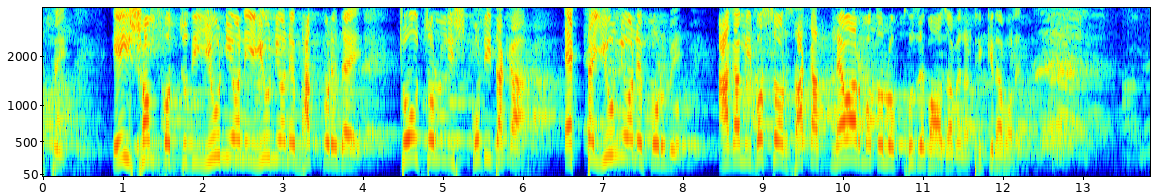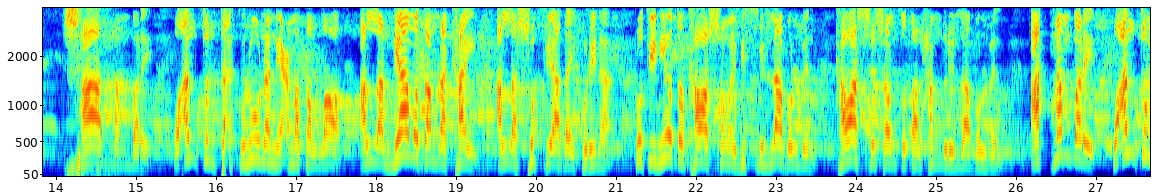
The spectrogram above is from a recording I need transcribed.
আছে এই সম্পদ যদি ইউনিয়নে ইউনিয়নে ভাগ করে দেয়, চৌচল্লিশ কোটি টাকা একটা ইউনিয়নে পড়বে। আগামী বছর জাকাত নেওয়ার মতো লোক খুঁজে পাওয়া যাবে না, ঠিক কিনা বলেন? সাত নম্বরে ও আন্তুম তাকুলুনা নিয়ামত আল্লাহ আল্লাহ নিয়ামত আমরা খাই, আল্লাহ শুক্রিয়া আদায় করি না। প্রতিনিয়ত খাওয়ার সময় বিসমিল্লাহ বলবেন, খাওয়ার শেষে অন্তত আলহামদুলিল্লাহ বলবেন। আট নম্বরে ও আন্তুম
